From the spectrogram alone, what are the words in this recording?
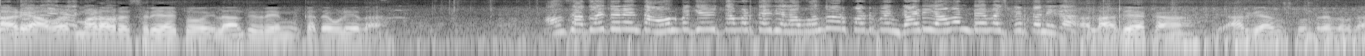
ಗಾಡಿ ಅವಾಯ್ಡ್ ಮಾಡೋರೆ ಸರಿ ಆಯ್ತು. ಇಲ್ಲ ಅಂತಿದ್ರೆ ಏನು ಕತೆ ಉಳಿಯದ? ಅವ್ನು ಸತ್ತೋಯ್ತಾನೆ ಅಂತ ಅವನ ಬಗ್ಗೆ ಯೋಚನೆ ಮಾಡ್ತಾ ಇದೆಯಲ್ಲ? ಒಂದೂವರೆ ಕೋಟಿ ರೂಪಾಯಿ ಗಾಡಿ ಯಾವನ್ ಡ್ಯಾಮೇಜ್ ಕೊಡ್ತಾನೆ ಈಗ. ಅಲ್ಲ, ಅದೇ ಅಕ್ಕ. ಯಾರಿಗೆ ಯಾರು ತೊಂದರೆ ಇಲ್ಲ ಅವ್ರ.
